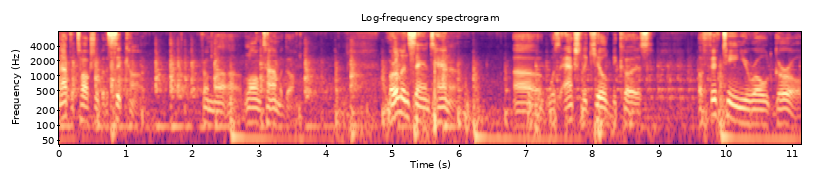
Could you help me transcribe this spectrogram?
not the talk show, but the sitcom from uh, a long time ago. Merlin Santana uh, was actually killed because a 15 year old girl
